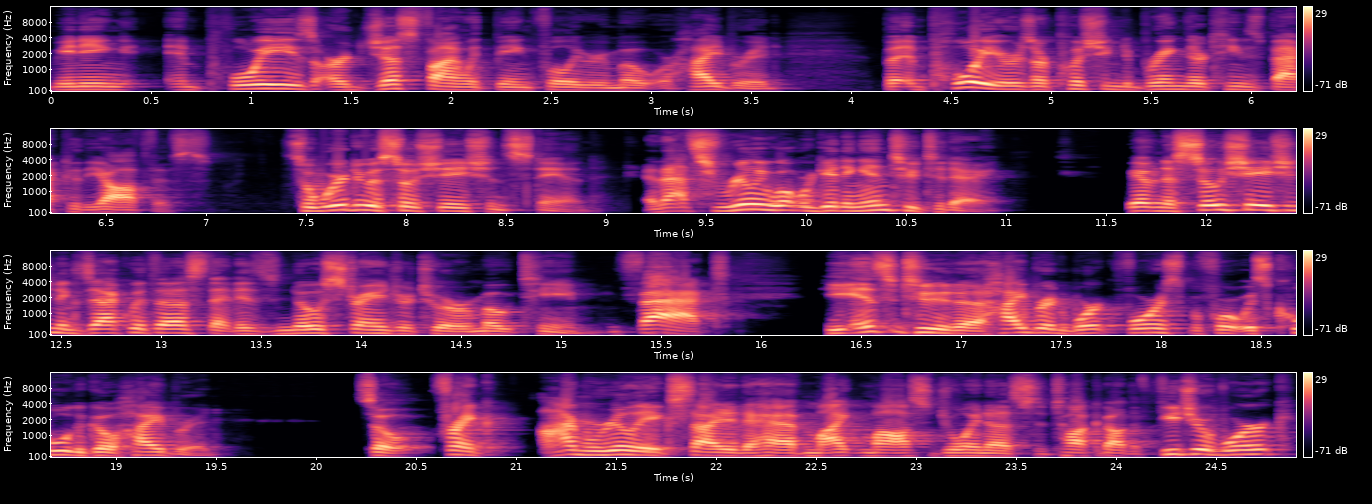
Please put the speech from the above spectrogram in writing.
meaning employees are just fine with being fully remote or hybrid, but employers are pushing to bring their teams back to the office. So, where do associations stand? And that's really what we're getting into today. We have an association exec with us that is no stranger to a remote team. In fact, he instituted a hybrid workforce before it was cool to go hybrid. So, Frank, I'm really excited to have Mike Moss join us to talk about the future of work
